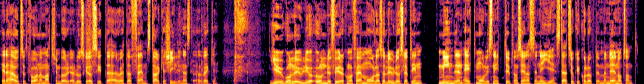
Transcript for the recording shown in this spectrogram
är det här oddset kvar när matchen börjar, då ska jag sitta här och äta fem starka chili nästa vecka. Djurgården-Luleå under 4,5 mål. Alltså Luleå har släppt in mindre än ett mål i snitt typ de senaste nio. Statsjocke kolla upp det, men det är något sånt.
